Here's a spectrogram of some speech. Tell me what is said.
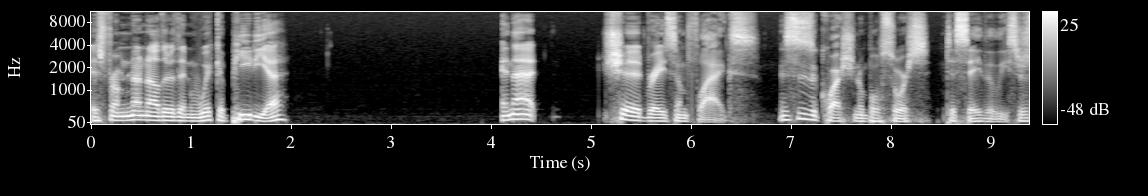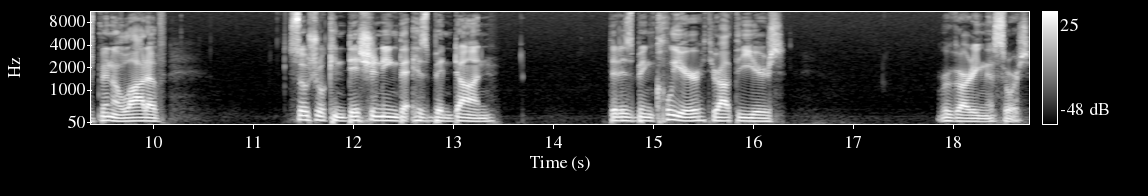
is from none other than Wikipedia. And that should raise some flags. This is a questionable source, to say the least. There's been a lot of social conditioning that has been done that has been clear throughout the years regarding this source.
